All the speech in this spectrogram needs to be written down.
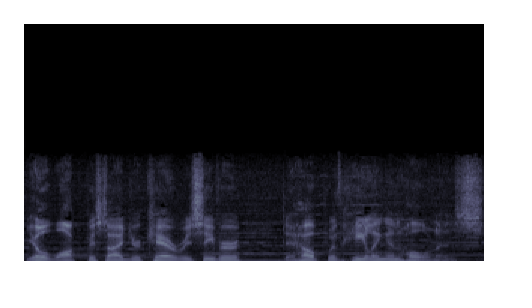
You'll walk beside your care receiver to help with healing and wholeness.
